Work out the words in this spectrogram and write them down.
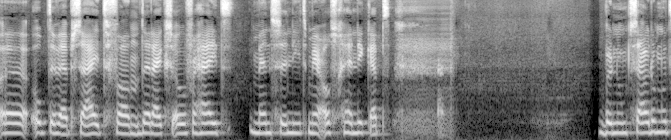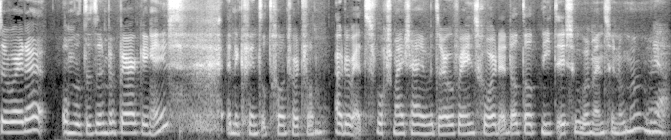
uh, op de website van de Rijksoverheid mensen niet meer als gehandicapt benoemd zouden moeten worden, omdat het een beperking is. En ik vind dat gewoon een soort van ouderwets. Volgens mij zijn we het erover eens geworden dat dat niet is hoe we mensen noemen. Maar... Ja.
